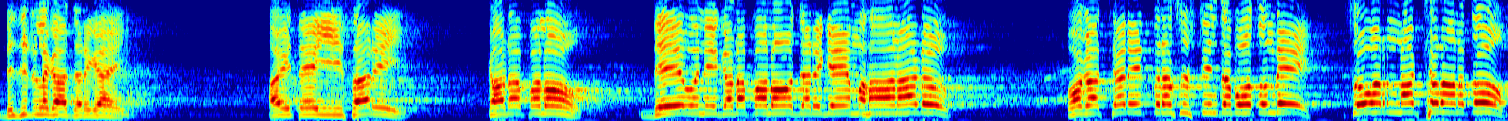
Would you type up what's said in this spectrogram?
డిజిటల్గా జరిగాయి. అయితే ఈసారి కడపలో దేవుని గడపలో జరిగే మహానాడు ఒక చరిత్ర సృష్టించబోతుంది. సువర్ణాక్షరాలతో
